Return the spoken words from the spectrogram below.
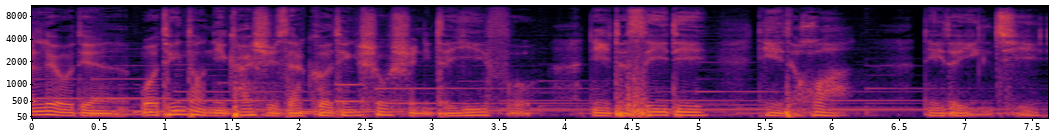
晨六点，我听到你开始在客厅收拾你的衣服、你的 CD、你的画、你的影集。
